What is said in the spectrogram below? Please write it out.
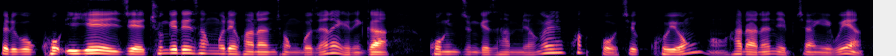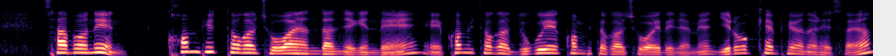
그리고 고, 이게 이제 중개 대상물에 관한 정보잖아요. 그러니까 공인중개사 한 명을 확보 즉 고용하라는 입장이고요. 4번은 컴퓨터가 좋아야 한다는 얘기인데 예, 컴퓨터가 누구의 컴퓨터가 좋아야 되냐면 이렇게 표현을 했어요.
